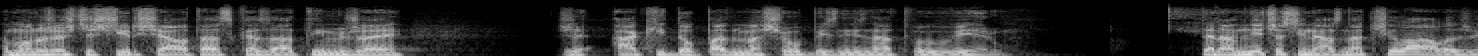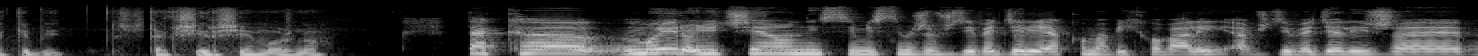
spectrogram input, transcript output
A možno ešte širšia otázka za tým, že, že aký dopad má showbiznis na tvoju vieru? Teda niečo si naznačila, ale že keby tak širšie možno. Tak uh, moji rodičia, oni si myslím, že vždy vedeli, ako ma vychovali a vždy vedeli, že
